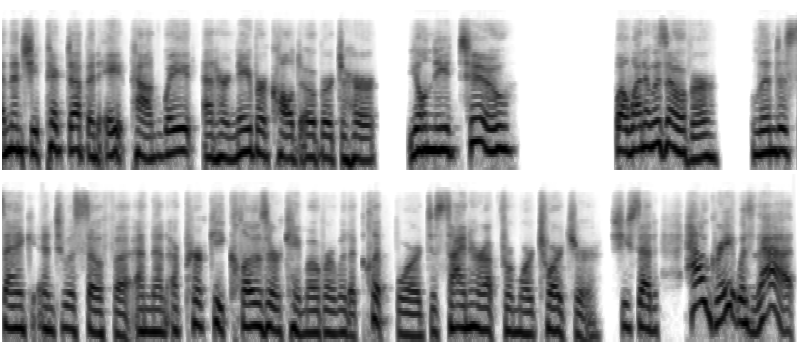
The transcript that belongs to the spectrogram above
And then she picked up an eight pound weight and her neighbor called over to her, You'll need two. Well, when it was over, Linda sank into a sofa and then a perky closer came over with a clipboard to sign her up for more torture. She said, How great was that?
